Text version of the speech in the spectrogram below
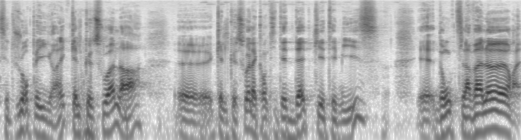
c'est toujours PY, quelle que soit la, euh, quelle que soit la quantité de dette qui est émise. donc la valeur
